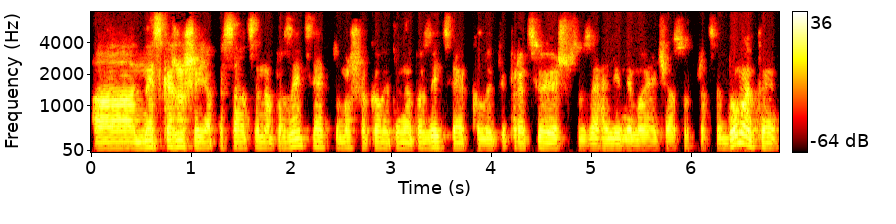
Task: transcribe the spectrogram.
А не скажу, що я писав це на позиціях, тому що коли ти на позиціях, коли ти працюєш, взагалі немає часу про це думати.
